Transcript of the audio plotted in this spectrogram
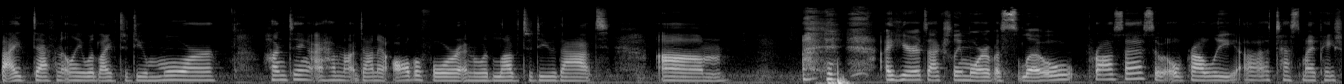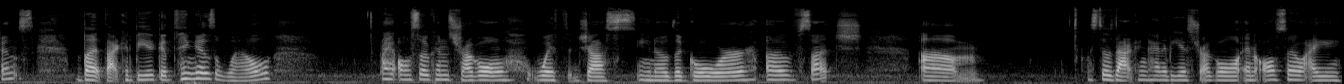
but I definitely would like to do more hunting i have not done it all before and would love to do that um, i hear it's actually more of a slow process so it will probably uh, test my patience but that could be a good thing as well i also can struggle with just you know the gore of such um, so that can kind of be a struggle and also i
